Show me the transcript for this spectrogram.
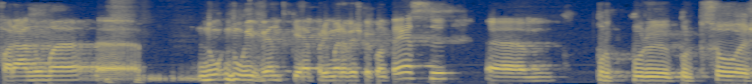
fará numa, uh, num, num, evento que é a primeira vez que acontece, um, por, por, por, pessoas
